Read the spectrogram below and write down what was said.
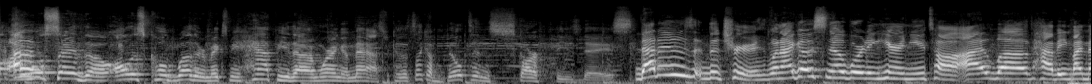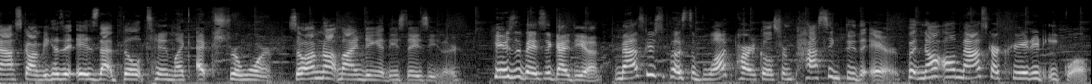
I Um, will say though, all this cold weather makes me happy that I'm wearing a mask because it's like a built-in scarf these days. That is the truth. When I go snowboarding here in Utah, I love having my mask on because it is that built-in like extra warm. So I'm not minding it these days either. Here's the basic idea. Masks are supposed to block particles from passing through the air, but not all masks are created equal.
